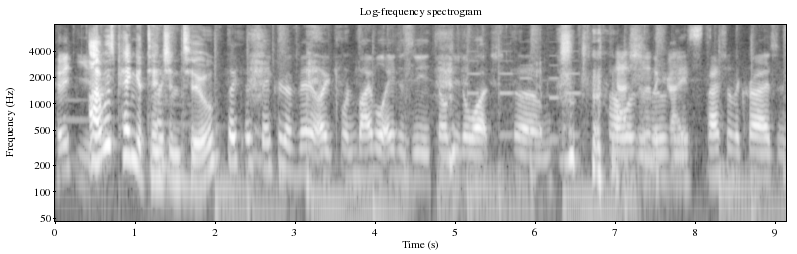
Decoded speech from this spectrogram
could you? I was paying attention too. It's like a sacred event, like when Bible A to Z tells you to watch um, how Passion of the movie? Christ. Passion of the Christ. It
